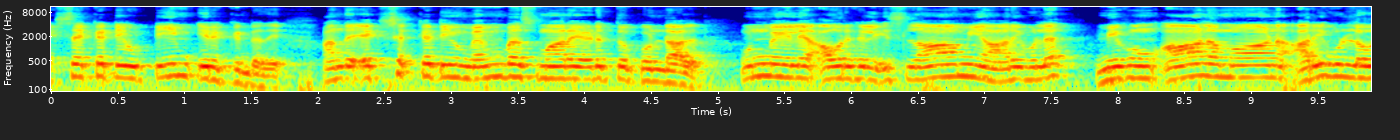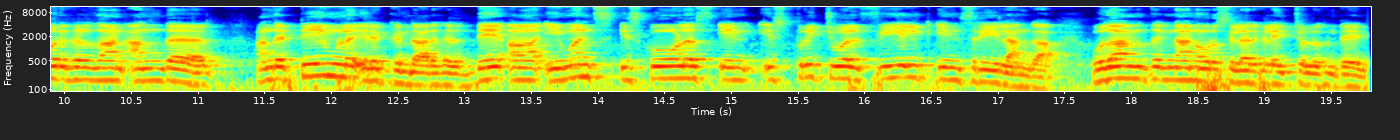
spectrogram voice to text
executive team இருக்கின்றது. அந்த எக்ஸிகட்டிவ் மெம்பர்ஸ் மாற எடுத்துக்கொண்டால் உண்மையிலே அவர்கள் இஸ்லாமிய அறிவில் மிகவும் ஆழமான அறிவுள்ளவர்கள் தான் அந்த அந்த டீமில் இருக்கின்றார்கள். They are eminent scholars in spiritual field in Sri Lanka உதாரணத்துக்கு நான் ஒரு சிலர்களை சொல்லுகின்றேன்.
